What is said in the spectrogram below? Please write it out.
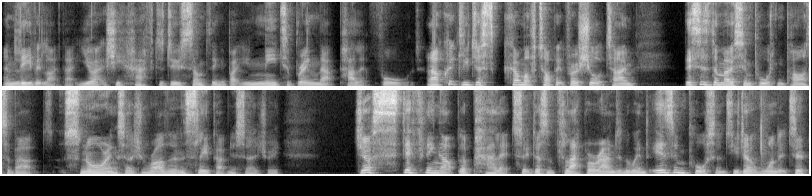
and leave it like that. You actually have to do something about. It. You need to bring that palate forward. And I'll quickly just come off topic for a short time. This is the most important part about snoring surgery rather than sleep apnea surgery just stiffening up the palate so it doesn't flap around in the wind is important. You don't want it to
